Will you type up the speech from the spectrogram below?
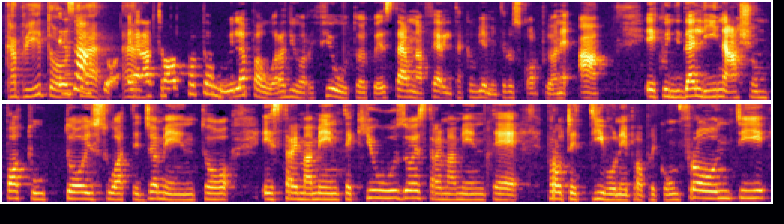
Capito? Cioè, esatto, cioè, eh. era troppo per lui la paura di un rifiuto e questa è una ferita che ovviamente lo scorpione ha e quindi da lì nasce un po' tutto il suo atteggiamento estremamente chiuso, estremamente protettivo nei propri confronti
